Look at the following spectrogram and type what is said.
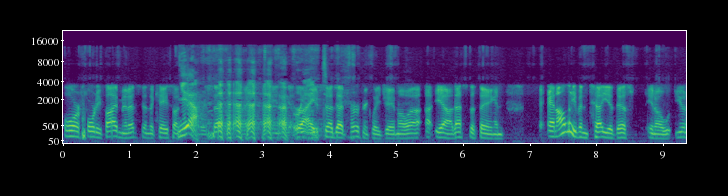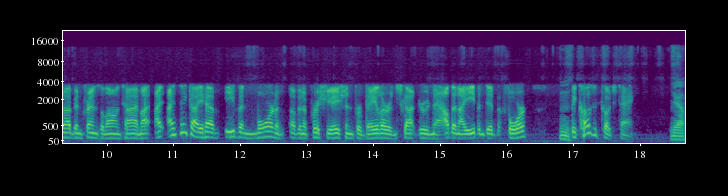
Or 45 minutes in the case on Yeah. January 7th, right? I mean, you- Right. You said that perfectly, JMO. Uh, uh, yeah, that's the thing. And and I'll even tell you this, you know, you and I have been friends a long time. I, I, I think I have even more of, of an appreciation for Baylor and Scott Drew now than I even did before Hmm. because of Coach Tang Yeah.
